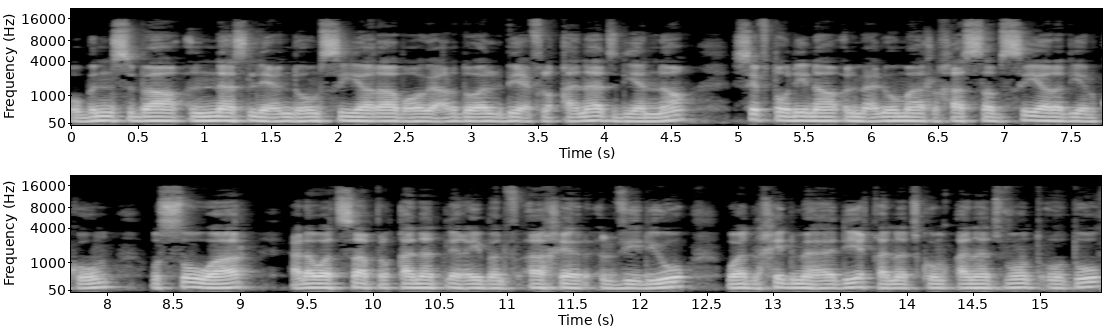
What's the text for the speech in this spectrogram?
وبالنسبة للناس اللي عندهم سيارة بغاو يعرضوها للبيع في القناة ديالنا صيفطوا لنا المعلومات الخاصة بالسيارة ديالكم والصور على واتساب القناة اللي غيبان في آخر الفيديو وهاد الخدمة هادي قناتكم قناة Vente Auto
